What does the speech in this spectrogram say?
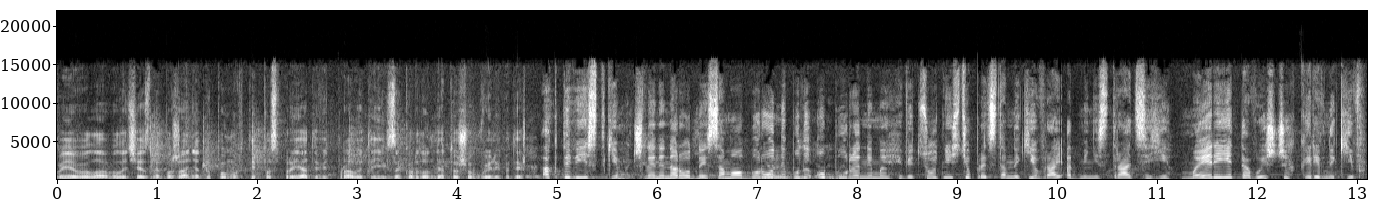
Виявила величезне бажання допомогти, посприяти, відправити їх за кордон для того, щоб вилікувати. Активістки, члени народної самооборони були обуреними відсутністю представників райадміністрації, мерії та вищих керівників.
